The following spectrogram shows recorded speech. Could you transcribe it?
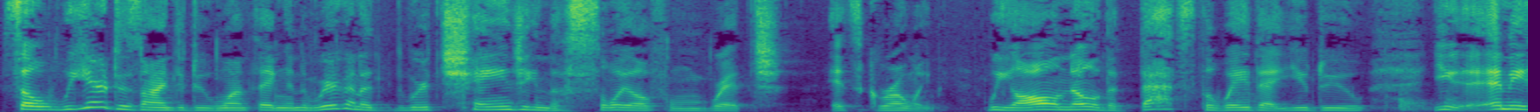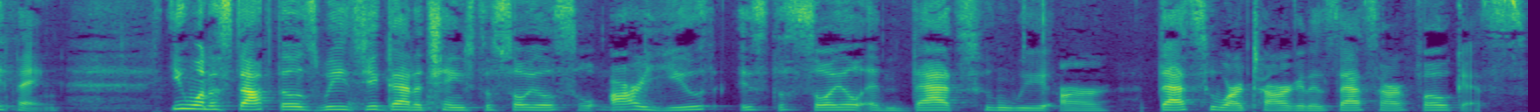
So we are designed to do one thing and we're going to we're changing the soil from which it's growing. We all know that that's the way that you do you, anything. You want to stop those weeds, you got to change the soil. So our youth is the soil and that's who we are that's who our target is. That's our focus.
